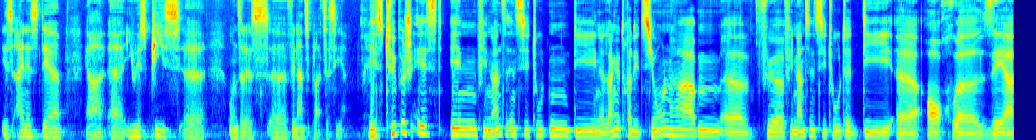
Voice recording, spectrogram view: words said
ist eines der ja, äh, USPs äh, unseres äh, Finanzplatzes hier. Wie es typisch ist in Finanzinstituten, die eine lange Tradition haben, äh, für Finanzinstitute, die äh, auch äh, sehr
